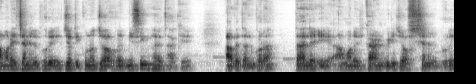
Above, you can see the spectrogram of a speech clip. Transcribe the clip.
আমার এই চ্যানেল ঘুরে যদি কোনো জব মিসিং হয়ে থাকে আবেদন করা, তাহলে এই আমার এই কারেন্ট বিডি জব চ্যানেল ঘুরে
